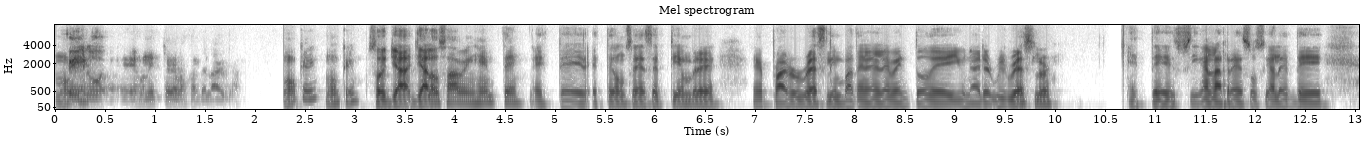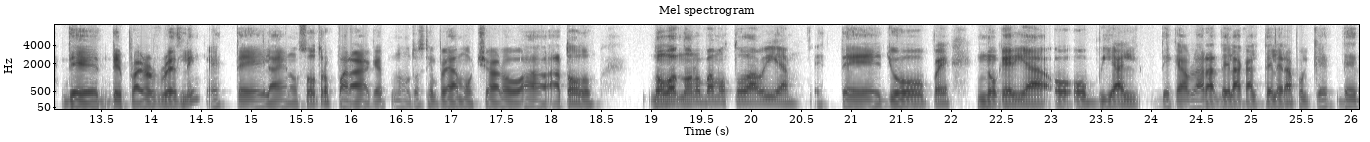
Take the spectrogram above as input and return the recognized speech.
mm, Pero es una historia bastante larga. Ok, ok. So ya, ya lo saben, gente. Este, este 11 de septiembre, el Pride Wrestling va a tener el evento de United Re Wrestler. Este, sigan las redes sociales de, de, de Pride Wrestling este, y la de nosotros para que nosotros siempre damos chalo a, a todos. No, no nos vamos todavía. Este, yo pues, no quería obviar de que hablaras de la cartelera porque de,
